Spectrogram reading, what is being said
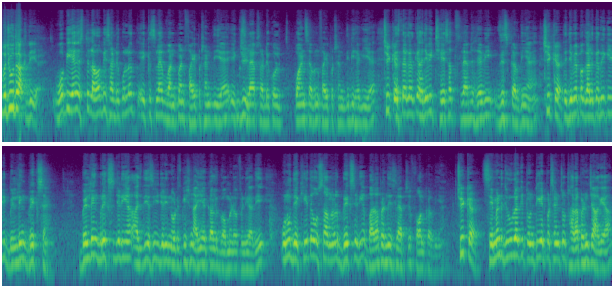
ਵਜੂਦ ਰੱਖਦੀ ਹੈ। ਉਹ ਵੀ ਹੈ ਇਸ ਤੋਂ ਇਲਾਵਾ ਵੀ ਸਾਡੇ ਕੋਲ ਇੱਕ ਸਲੈਬ 1.5% ਦੀ ਹੈ ਇੱਕ ਸਲੈਬ ਸਾਡੇ ਕੋਲ 0.75% ਦੀ ਵੀ ਹੈਗੀ ਹੈ। ਇਸ ਤਰ੍ਹਾਂ ਕਰਕੇ ਹਜੇ ਵੀ 6-7 ਸਲੈਬਸ ਹਜੇ ਵੀ ਐਗਜ਼ਿਸਟ ਕਰਦੀਆਂ ਹੈ। ਠੀਕ ਹੈ। ਤੇ ਜਿਵੇਂ ਆਪਾਂ ਗੱਲ ਕਰ ਰਹੀ ਕਿ ਜਿਹੜੀ ਬਿਲਡਿੰਗ ਬ੍ਰਿਕਸ ਹੈ ਬਿਲਡਿੰਗ ਬ੍ਰਿਕਸ ਜਿਹੜੀਆਂ ਅੱਜ ਦੀ ਅਸੀਂ ਜਿਹੜੀ ਨੋਟੀਫਿਕੇਸ਼ਨ ਆਈ ਹੈ ਕੱਲ ਗਵਰਨਮੈਂਟ ਆਫ ਇੰਡੀਆ ਦੀ ਉਹਨੂੰ ਦੇਖੀਏ ਤਾਂ ਉਸ ਹਿਸਾਬ ਨਾਲ ਬ੍ਰਿਕਸ ਜਿਹੜੀਆਂ 12% ਦੀ ਸਲੈਬ 'ਚ ਫਾਲ ਕਰਦੀਆਂ ਠੀਕ ਹੈ। ਸੀਮੈਂਟ ਜ਼ਰੂਰ ਹੈ ਕਿ 28% ਤੋਂ 18% ਚ ਆ ਗਿਆ।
